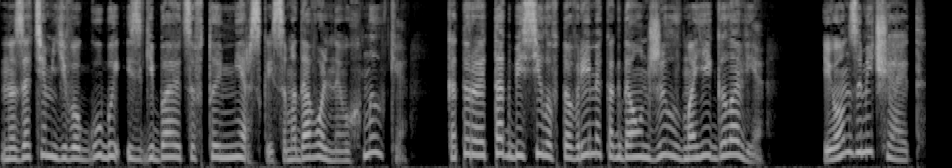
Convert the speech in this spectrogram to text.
Но затем его губы изгибаются в той мерзкой, самодовольной ухмылке, которая так бесила в то время, когда он жил в моей голове, и он замечает.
